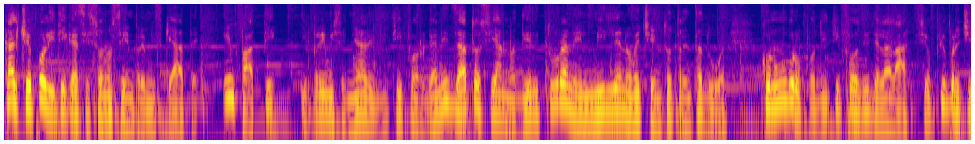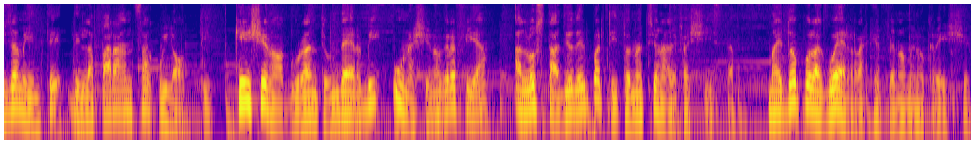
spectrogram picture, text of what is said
Calcio e politica si sono sempre mischiate. Infatti, i primi segnali di tifo organizzato si hanno addirittura nel 1932, con un gruppo di tifosi della Lazio, più precisamente della Paranza Aquilotti, che inscenò durante un derby una scenografia allo stadio del Partito Nazionale Fascista. Ma è dopo la guerra che il fenomeno cresce.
